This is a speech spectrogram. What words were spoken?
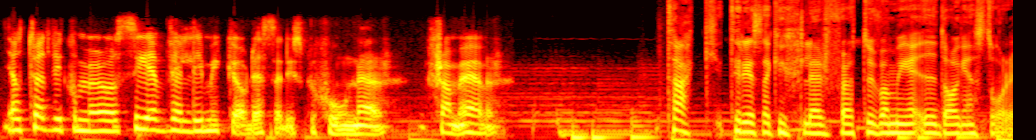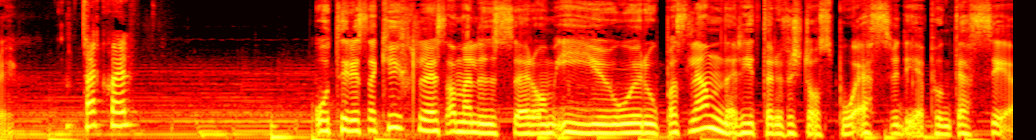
Jag tror att vi kommer att se väldigt mycket av dessa diskussioner framöver. Tack Teresa Küchler för att du var med i Dagens Story. Tack själv. Och Teresa Küchlers analyser om EU och Europas länder hittar du förstås på svd.se.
